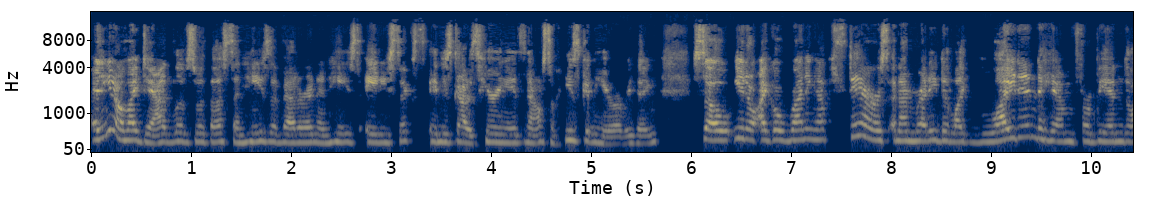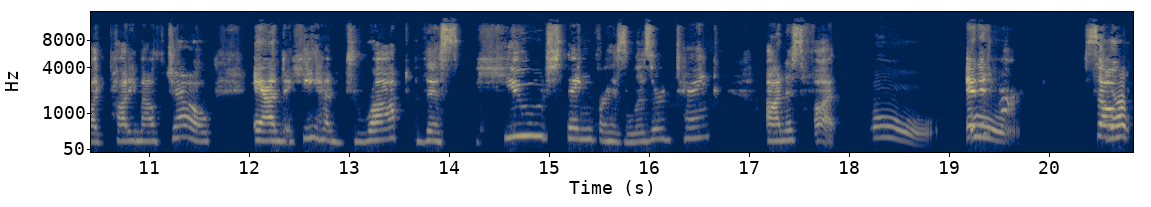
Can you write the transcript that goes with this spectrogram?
And, you know, my dad lives with us and he's a veteran and he's 86 and he's got his hearing aids now, so he's going to hear everything. So, you know, I go running upstairs and I'm ready to like light into him for being like potty mouth Joe. And he had dropped this huge thing for his lizard tank on his foot Oh. And it hurt. So yep.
